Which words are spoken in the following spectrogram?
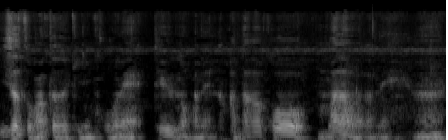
いざとなった時にこうね、っていうのがね、なかなかこう、まだまだね、うん。ま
